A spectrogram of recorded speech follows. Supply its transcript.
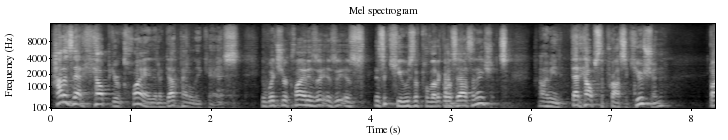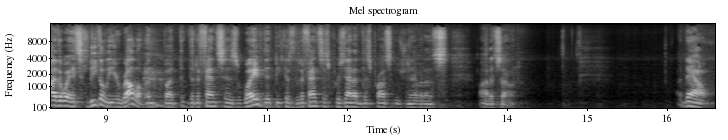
How does that help your client in a death penalty case in which your client is, is, is, is accused of political assassinations? I mean, that helps the prosecution. By the way, it's legally irrelevant, but the defense has waived it because the defense has presented this prosecution evidence on its own. Now,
